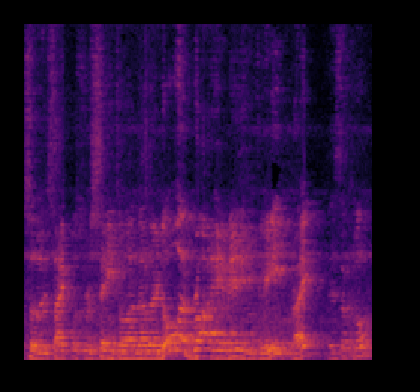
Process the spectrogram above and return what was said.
So the disciples were saying to one another, no one brought him anything to eat, right? Physical.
